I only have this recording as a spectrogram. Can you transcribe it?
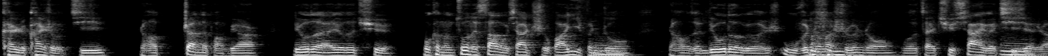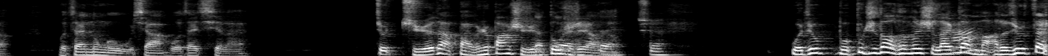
开始看手机，然后站在旁边。溜达来溜达去，我可能做那三五下只花一分钟，然后我再溜达个五分钟到十分钟，我再去下一个器械上，我再弄个五下，我再起来。就绝大百分之八十人都是这样的，是。我就我不知道他们是来干嘛的，就是在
